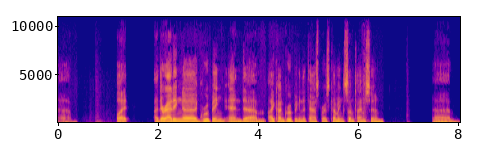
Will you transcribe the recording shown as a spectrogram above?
Um, but uh, they're adding uh, grouping and um, icon grouping in the taskbars coming sometime soon. Um,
